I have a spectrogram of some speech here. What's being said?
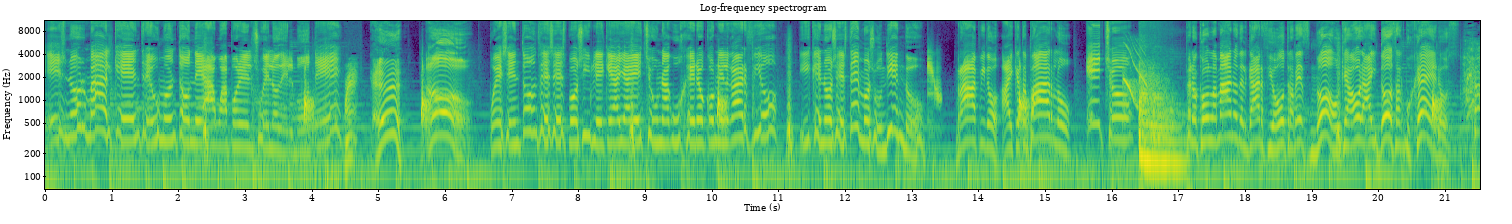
¿es normal que entre un montón de agua por el suelo del bote? ¿Qué? ¡No! Pues entonces es posible que haya hecho un agujero con el garfio y que nos estemos hundiendo. ¡Rápido! ¡Hay que taparlo! ¡Hecho! Pero con la mano del garfio otra vez no, que ahora hay dos agujeros.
